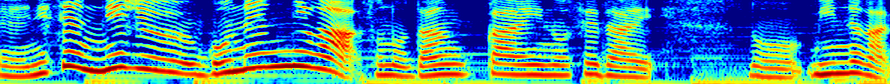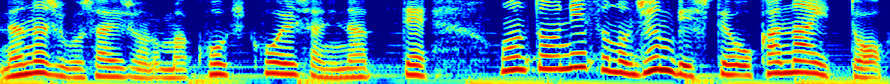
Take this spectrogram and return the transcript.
2025年にはその段階の世代のみんなが75歳以上のまあ後期高齢者になって本当にその準備しておかないと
